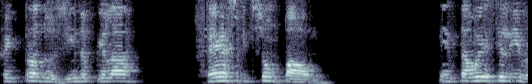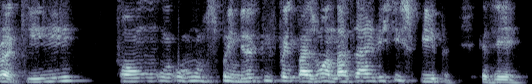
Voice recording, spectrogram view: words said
foi produzida pela FESP de São Paulo. Então, esse livro aqui foi um, um dos primeiros que foi, faz uma análise da revista Espírita. Quer dizer,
